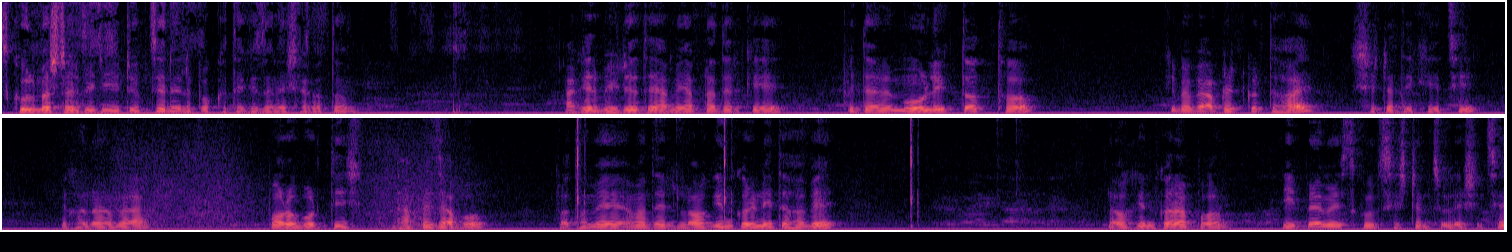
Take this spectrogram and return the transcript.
স্কুল মাস্টার বিডি ইউটিউব চ্যানেলের পক্ষ থেকে জানাই স্বাগতম। আগের ভিডিওতে আমি আপনাদেরকে বিদ্যালয়ের মৌলিক তথ্য কীভাবে আপডেট করতে হয় সেটা দেখিয়েছি। এখন আমরা পরবর্তী ধাপে যাব। প্রথমে আমাদের লগ ইন করে নিতে হবে। লগ ইন করার পর ই প্রাইমারি স্কুল সিস্টেম চলে এসেছে।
